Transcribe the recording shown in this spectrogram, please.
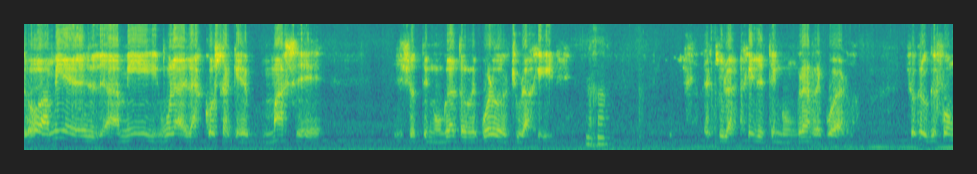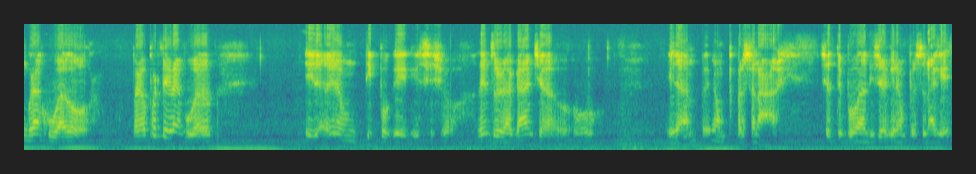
yo a mí, a mí una de las cosas que más eh, yo tengo un grato recuerdo del Chulajile. Ajá. Del Chulajile tengo un gran recuerdo. Yo creo que fue un gran jugador. Pero aparte de gran jugador, era, era un tipo que, qué sé yo, dentro de la cancha o era, era un personaje. Yo te puedo garantizar que era un personaje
